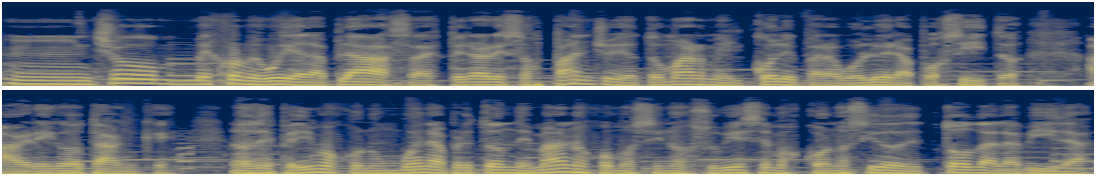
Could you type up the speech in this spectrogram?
Mm, yo mejor me voy a la plaza a esperar esos panchos y a tomarme el cole para volver a Posito, agregó Tanque. Nos despedimos con un buen apretón de manos como si nos hubiésemos conocido de toda la vida.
